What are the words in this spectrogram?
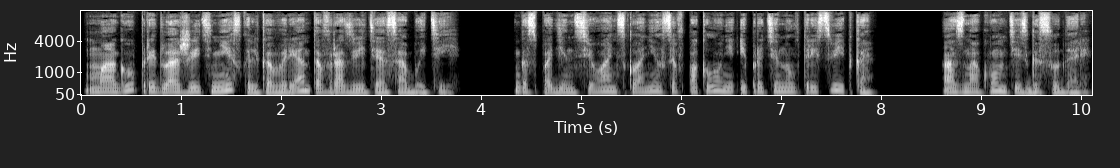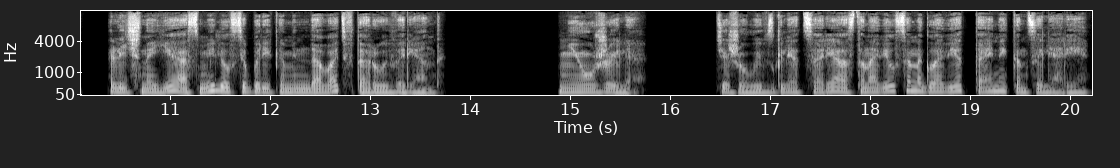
Могу предложить несколько вариантов развития событий. Господин Сюань склонился в поклоне и протянул три свитка. «Ознакомьтесь, государь. Лично я осмелился бы рекомендовать второй вариант. Неужели? Тяжелый взгляд царя остановился на главе тайной канцелярии.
